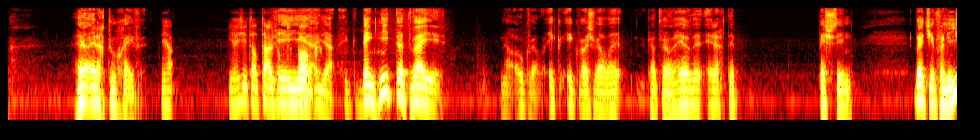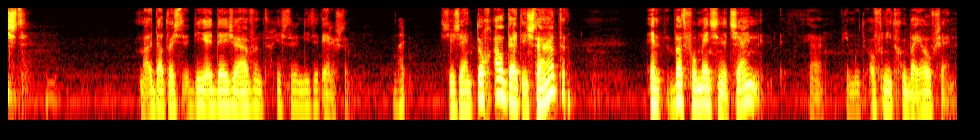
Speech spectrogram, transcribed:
heel erg toegeven. Jij zit dan thuis op de bank. ja, ik denk niet dat wij, nou ook wel, ik, ik was wel, ik had wel heel de- erg de pest in dat je verliest. Maar dat was die, deze avond gisteren niet het ergste. Nee. Ze zijn toch altijd in staat. En wat voor mensen het zijn, ja, je moet of niet goed bij je hoofd zijn.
